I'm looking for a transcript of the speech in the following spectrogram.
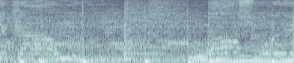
you come? Wash away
